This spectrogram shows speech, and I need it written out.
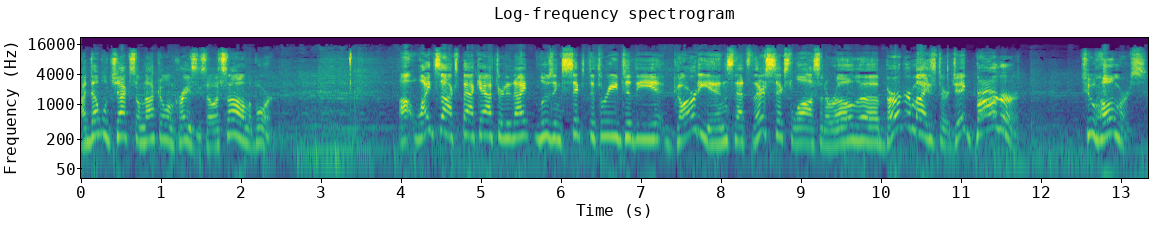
I double checked, so I'm not going crazy. So it's not on the board. Uh, White Sox back after tonight, losing six to three to the Guardians. That's their sixth loss in a row. The Burgermeister, Jake Burger, two homers.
